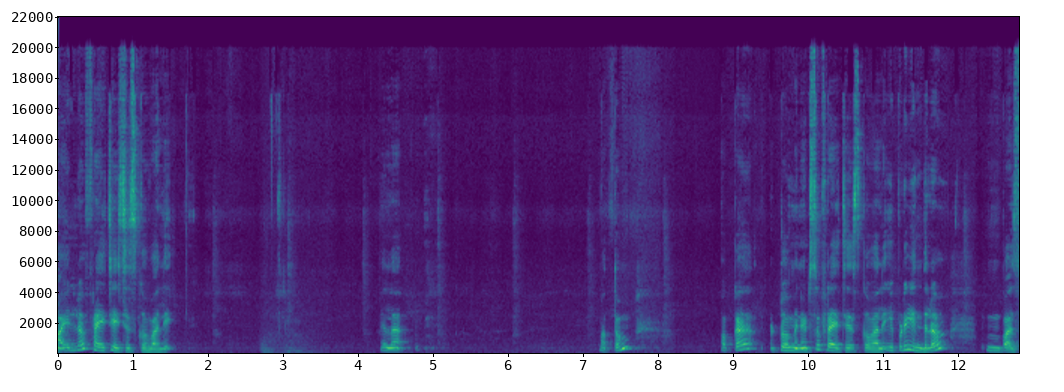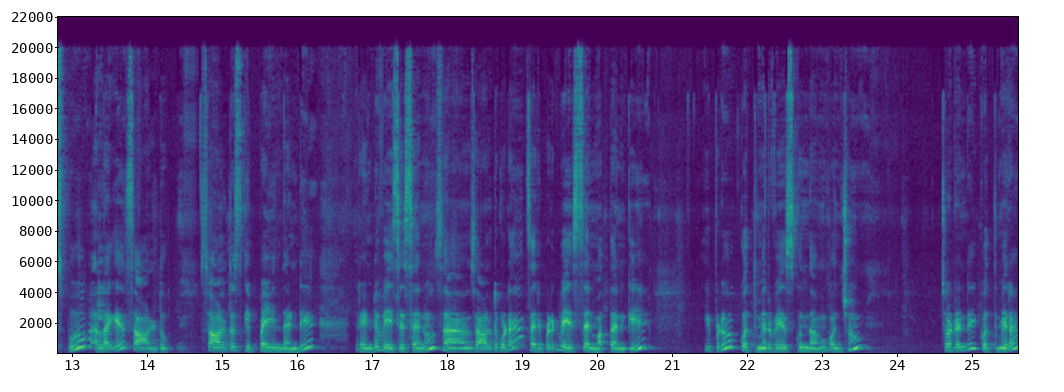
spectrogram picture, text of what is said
ఆయిల్లో ఫ్రై చేసేసుకోవాలి. ఇలా మొత్తం ఒక టూ మినిట్స్ ఫ్రై చేసుకోవాలి. ఇప్పుడు ఇందులో పసుపు అలాగే సాల్ట్. సాల్ట్ స్కిప్ అయ్యిందండి. రెండు వేసేసాను. సాల్ట్ కూడా సరిపడక వేసాను మొత్తానికి. ఇప్పుడు కొత్తిమీర వేసుకుందాము కొంచెం. చూడండి కొత్తిమీర.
